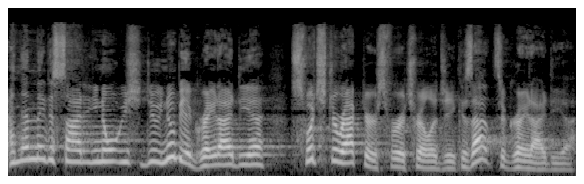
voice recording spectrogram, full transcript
And then they decided, you know what we should do? You know what would be a great idea? Switch directors for a trilogy, because that's a great idea.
